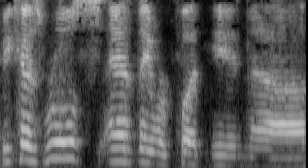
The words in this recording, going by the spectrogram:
because rules as they were put in uh,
